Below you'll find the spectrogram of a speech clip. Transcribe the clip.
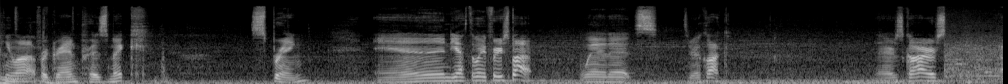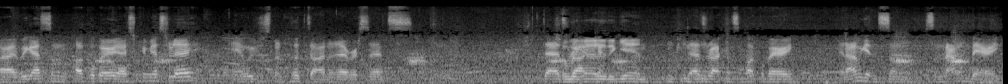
Parking lot for Grand Prismatic Spring, and you have to wait for your spot when it's 3 o'clock. There's cars. Alright, we got some Huckleberry ice cream yesterday, and we've just been hooked on it ever since. Dad's So we got rocking, it again. Dad's rocking some Huckleberry, and I'm getting some, some Mountain Berry.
